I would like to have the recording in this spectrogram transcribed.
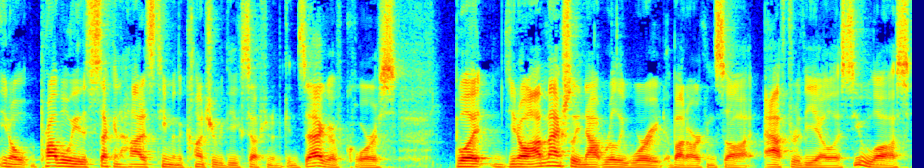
you know, probably the second hottest team in the country with the exception of Gonzaga, of course. But, you know, I'm actually not really worried about Arkansas after the LSU loss,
